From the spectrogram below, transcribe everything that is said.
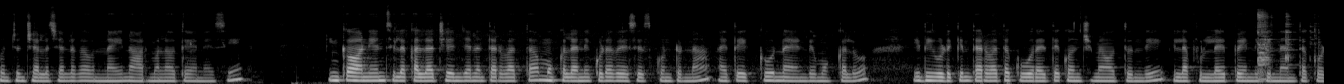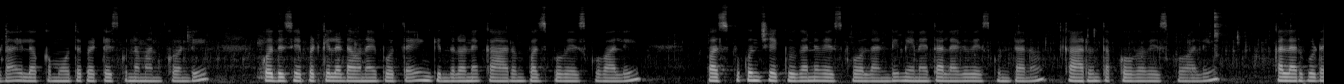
కొంచెం చల్ల చల్లగా ఉన్నాయి నార్మల్ అవుతాయి అనేసి. ఇంకా ఆనియన్స్ ఇలా కలర్ చేంజ్ అయిన తర్వాత ముక్కలన్నీ కూడా వేసేసుకుంటున్నా. అయితే ఎక్కువ ఉన్నాయండి ముక్కలు. ఇది ఉడికిన తర్వాత కూర అయితే కొంచెమే అవుతుంది. ఇలా ఫుల్ అయిపోయింది గిన్నెంతా కూడా. ఇలా ఒక మూత పెట్టేసుకున్నాం అనుకోండి. కొద్దిసేపటికి ఇలా డౌన్ అయిపోతాయి. ఇంక ఇందులోనే కారం పసుపు వేసుకోవాలి. పసుపు కొంచెం ఎక్కువగానే వేసుకోవాలండి. నేనైతే అలాగే వేసుకుంటాను. కారం తక్కువగా వేసుకోవాలి. కలర్ కూడా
